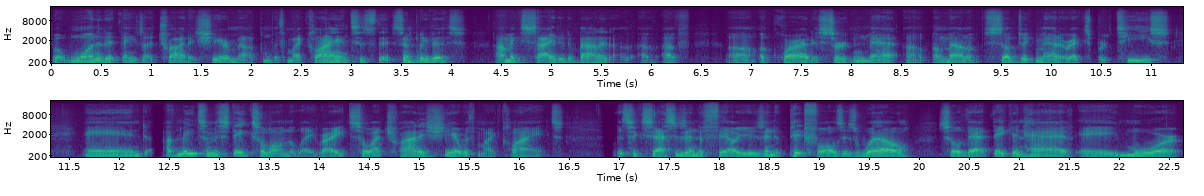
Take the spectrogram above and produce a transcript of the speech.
But one of the things I try to share, Malcolm, with my clients is that simply this: I'm excited about it. I've, I've um, acquired a certain mat, uh, amount of subject matter expertise, and I've made some mistakes along the way, right? So I try to share with my clients the successes and the failures and the pitfalls as well so that they can have a more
